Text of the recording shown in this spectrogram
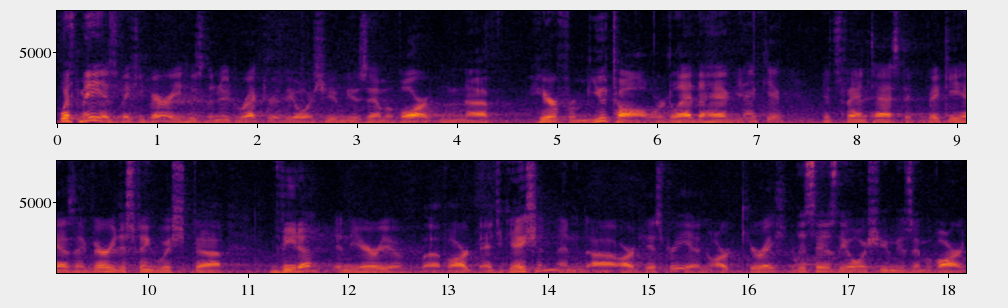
With me is Vicki Berry, who's the new director of the OSU Museum of Art, and uh, here from Utah. We're glad to have you. Thank you. It's fantastic. Vicki has a very distinguished uh, vita in the area of, of art education and uh, art history and art curation. This is the OSU Museum of Art,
